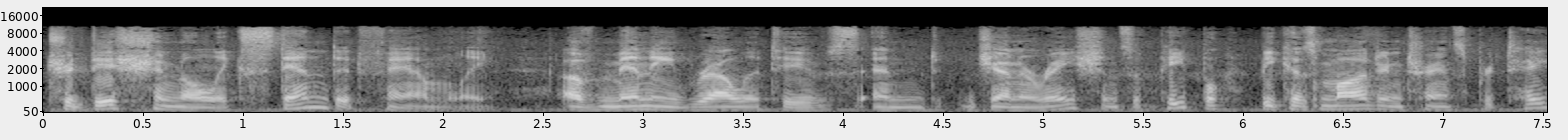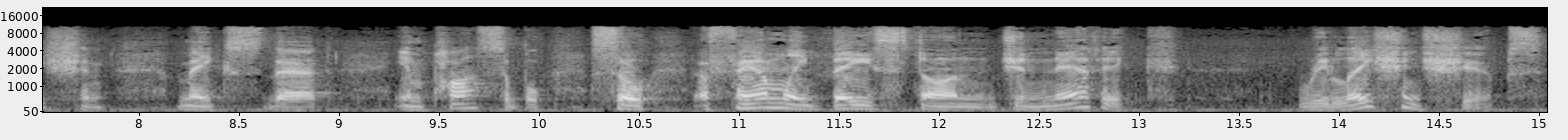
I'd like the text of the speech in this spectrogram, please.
traditional extended family of many relatives and generations of people because modern transportation makes that impossible. So, a family based on genetic relationships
